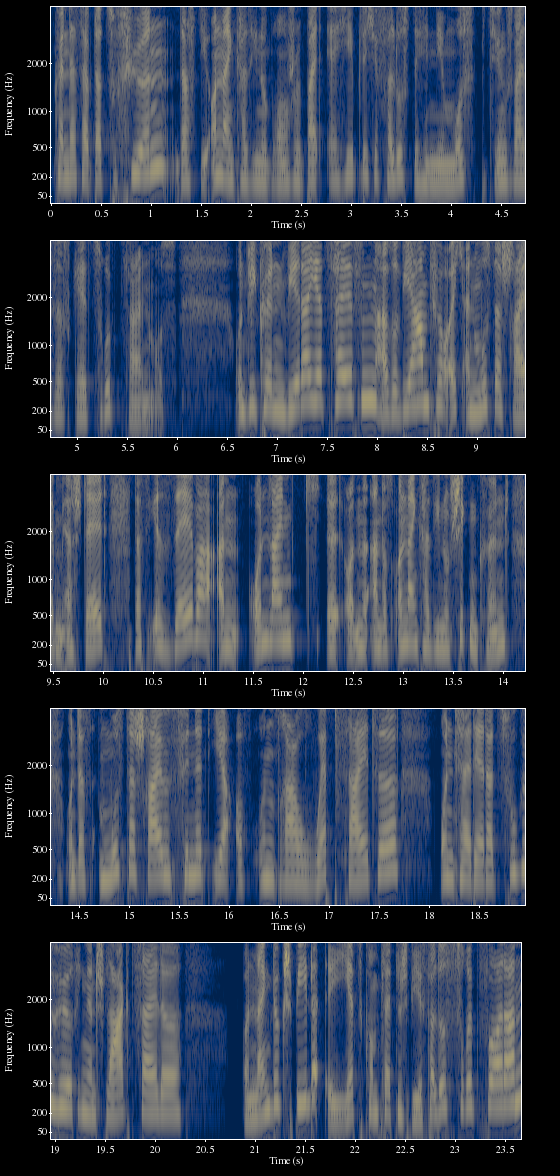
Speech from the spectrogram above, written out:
können deshalb dazu führen, dass die Online-Casino-Branche bald erhebliche Verluste hinnehmen muss bzw. das Geld zurückzahlen muss. Und wie können wir da jetzt helfen? Also wir haben für euch ein Musterschreiben erstellt, das ihr selber an, Online, äh, an das Online-Casino schicken könnt. Und das Musterschreiben findet ihr auf unserer Webseite unter der dazugehörigen Schlagzeile Online-Glücksspiele, jetzt kompletten Spielverlust zurückfordern.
